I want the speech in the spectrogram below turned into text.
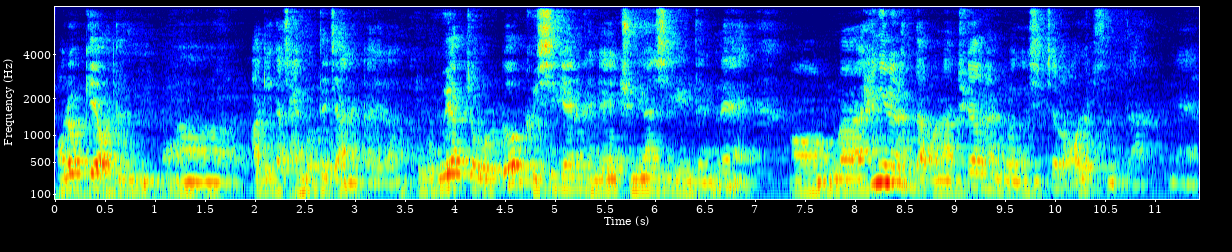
어렵게 얻은 어, 아기가 잘못되지 않을까 이런 그리고 의학적으로도 그 시기에는 굉장히 중요한 시기이기 때문에 어, 뭔가 행위를 한다거나 투약을 하는 것은 실제로 어렵습니다. 예.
